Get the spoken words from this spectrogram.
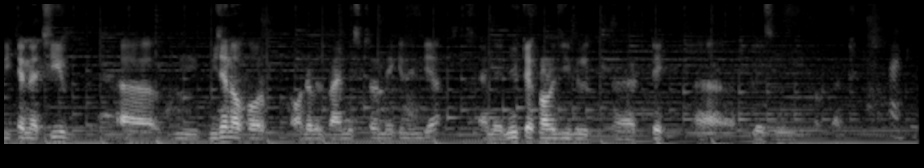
we can achieve uh, the vision of our honorable Prime Minister, Make in India, and a new technology will uh, take uh, place in our country. Thank you.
